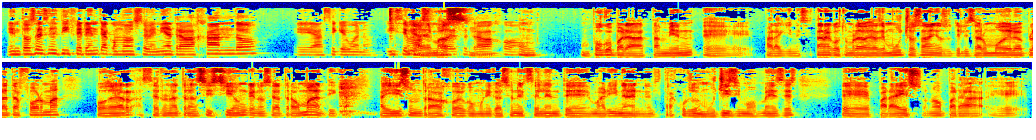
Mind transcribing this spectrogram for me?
Entonces es diferente a cómo se venía trabajando. Eh, así que bueno, hicimos todo ese trabajo. Un, poco para también, eh, para quienes están acostumbrados desde hace muchos años a utilizar un modelo de plataforma, poder hacer una transición que no sea traumática. Ahí hizo un trabajo de comunicación excelente Marina en el transcurso de muchísimos meses. Eh, para eso, ¿no? Para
